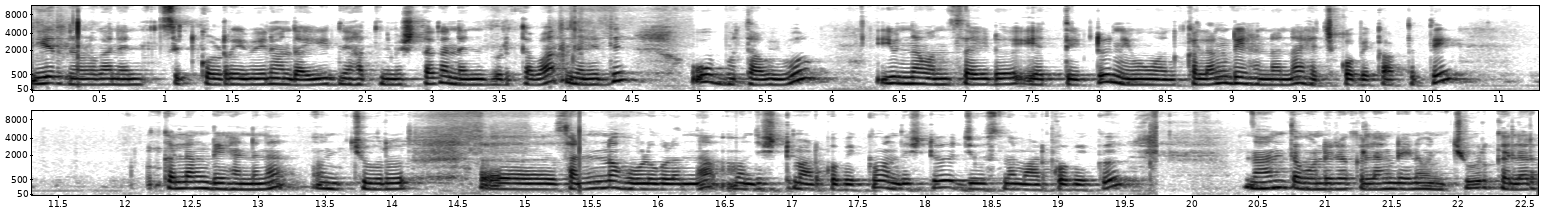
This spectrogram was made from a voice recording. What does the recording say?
ನೀರಿನೊಳಗೆ ನೆನೆಸಿಟ್ಕೊಳ್ರಿ. ಇವೇನೋ ಒಂದು ಐದನೇ ಹತ್ತು ನಿಮಿಷದಾಗ ನೆನೆದ್ಬಿಡ್ತಾವ ನೆನೆದು ಉಬ್ಬುತ್ತಾವ ಇವು. ಇವನ್ನ ಒಂದು ಸೈಡ್ ಎತ್ತಿಟ್ಟು ನೀವು ಒಂದು ಕಲ್ಲಂಗಡಿ ಹಣ್ಣನ್ನು ಹೆಚ್ಕೋಬೇಕಾಗ್ತತಿ. ಕಲ್ಲಂಗಡಿ ಹಣ್ಣನ್ನು ಒಂಚೂರು ಸಣ್ಣ ಹೋಳುಗಳನ್ನು ಒಂದಿಷ್ಟು ಮಾಡ್ಕೋಬೇಕು, ಒಂದಿಷ್ಟು ಜ್ಯೂಸನ್ನ ಮಾಡ್ಕೋಬೇಕು. ನಾನು ತೊಗೊಂಡಿರೋ ಕಲ್ಲಂಗಡಿ ಹಣ್ಣು ಒಂಚೂರು ಕಲರ್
